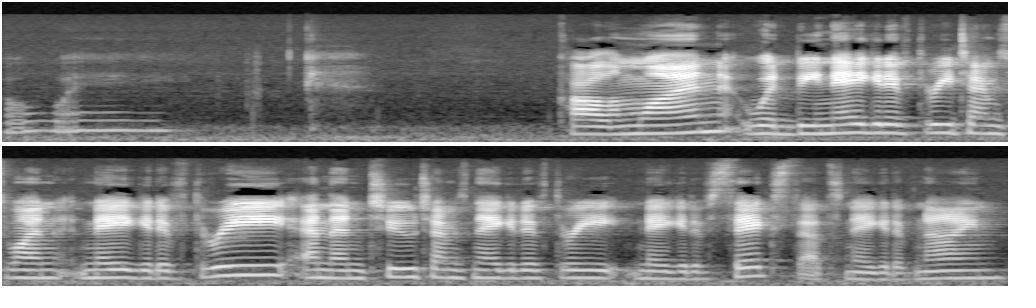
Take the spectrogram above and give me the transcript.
go away. Column 1 would be negative 3 times 1, negative 3, and then 2 times negative 3, negative 6. That's negative 9.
